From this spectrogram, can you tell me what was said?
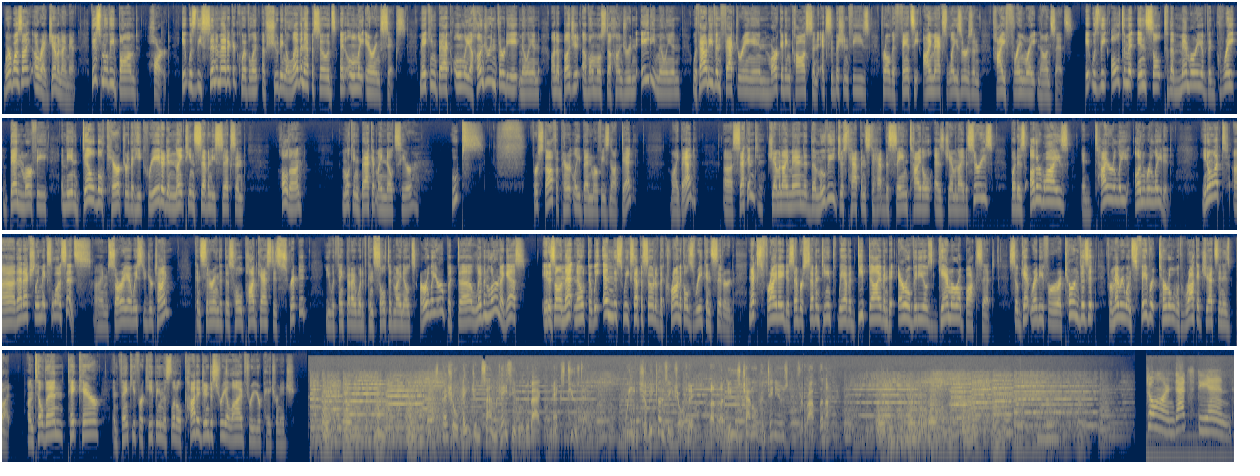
Where was I? Oh, right, Gemini Man. This movie bombed hard. It was the cinematic equivalent of shooting 11 episodes and only airing 6 making back only 138 million on a budget of almost 180 million without even factoring in marketing costs and exhibition fees for all the fancy IMAX lasers and high frame rate nonsense. It was the ultimate insult to the memory of the great Ben Murphy and the indelible character that he created in 1976 and hold on. I'm looking back at my notes here. Oops. First off, apparently Ben Murphy's not dead. My bad. Uh, second, Gemini Man the movie just happens to have the same title as Gemini the series, but is otherwise entirely unrelated. You know what? Uh, that actually makes a lot of sense. I'm sorry I wasted your time. Considering that this whole podcast is scripted, you would think that I would have consulted my notes earlier, but uh, live and learn, I guess. It is on that note that we end this week's episode of the Chronicles Reconsidered. Next Friday, December 17th, we have a deep dive into Arrow Video's Gamera box set. So get ready for a return visit from everyone's favorite turtle with rocket jets in his butt. Until then, take care, and thank you for keeping this little cottage industry alive through your patronage. Special Agent Sam Casey will be back next Tuesday. We shall be closing shortly, but the news channel continues throughout the night. Darn, that's the end.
